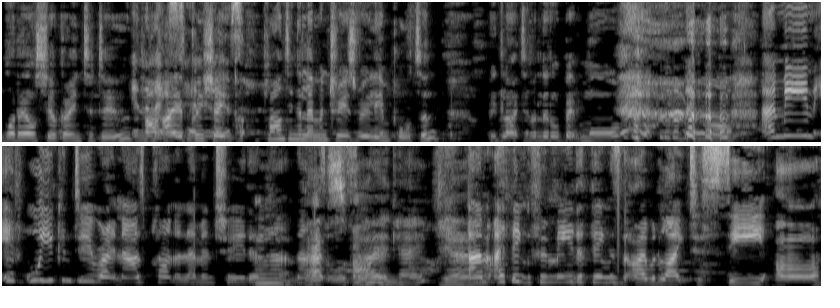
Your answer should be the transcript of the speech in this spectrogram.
what else you're going to do, In the next I 10 appreciate p- planting a lemon tree is really important. We'd like to have a little bit more. a little bit more. I mean, if all you can do right now is plant a lemon tree, then Mm, that's, that's also fine. okay. Yeah. Um, I think for me, the things that I would like to see are,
